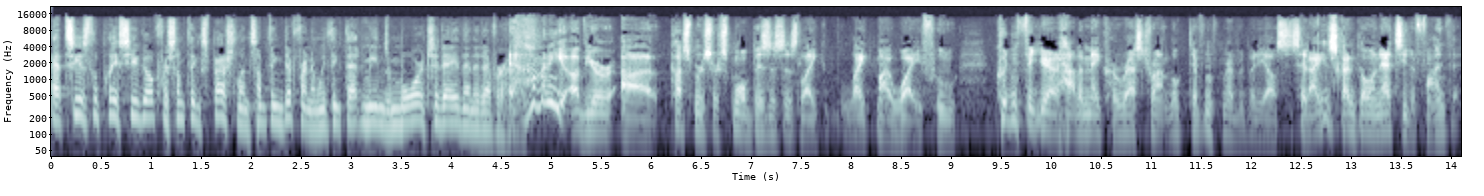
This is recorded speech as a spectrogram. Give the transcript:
Etsy is the place you go for something special and something different. And we think that means more today than it ever has. How many of your uh, customers are small businesses like, like my wife who couldn't figure out how to make her restaurant look different from everybody else. She said, I just got to go on Etsy to find things.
